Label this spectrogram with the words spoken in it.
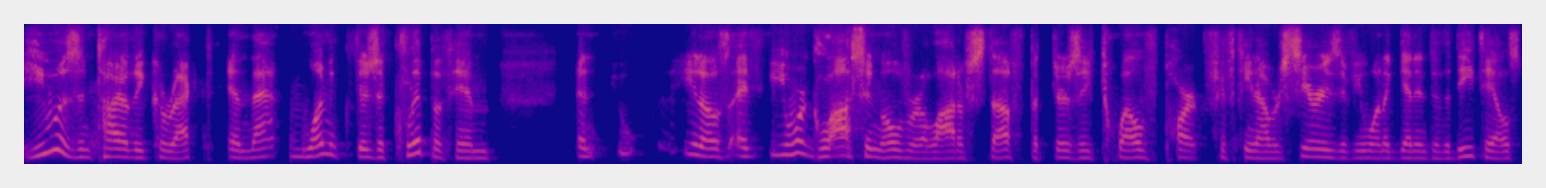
he was entirely correct. And that one, there's a clip of him, and you know, I, you were glossing over a lot of stuff, but there's a 12 part, 15 hour series if you want to get into the details.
